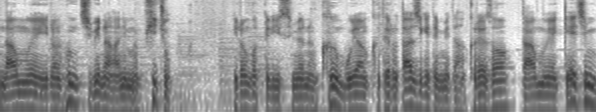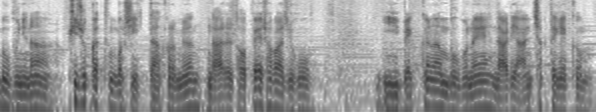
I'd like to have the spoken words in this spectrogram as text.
나무에 이런 흠집이나 아니면 피죽 이런 것들이 있으면 그 모양 그대로 따지게 됩니다. 그래서 나무에 깨진 부분이나 피죽 같은 것이 있다 그러면 날을 더 빼셔 가지고 이 매끈한 부분에 날이 안착되게끔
